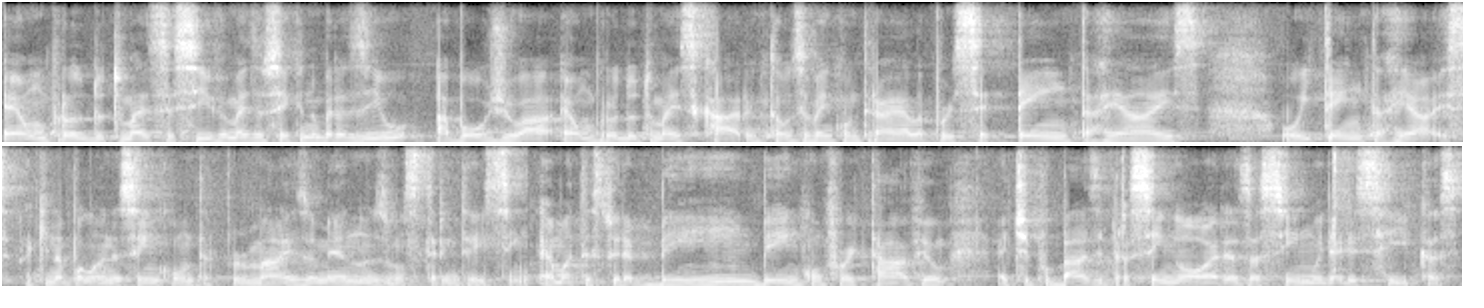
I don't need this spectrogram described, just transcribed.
é um produto mais acessível, mas eu sei que no Brasil a Bourjois é um produto mais caro. Então você vai encontrar ela por 70 reais, 80 reais. Aqui na Polônia você encontra por mais ou menos uns 35. É uma textura bem, bem confortável. É tipo base para senhoras, assim, mulheres ricas.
